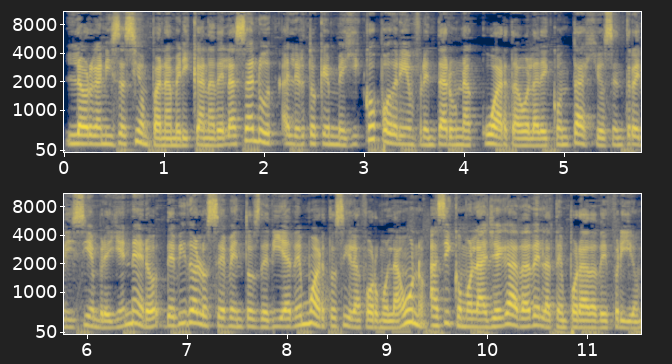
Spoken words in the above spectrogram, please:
La Organización Panamericana de la Salud alertó que México podría enfrentar una cuarta ola de contagios entre diciembre y enero debido a los eventos de Día de Muertos y la Fórmula 1, así como la llegada de la temporada de frío.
